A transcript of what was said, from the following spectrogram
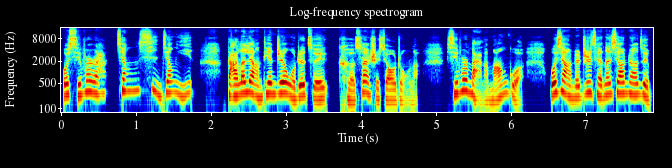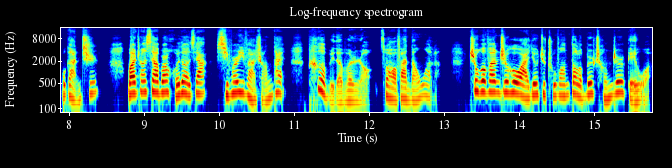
我媳妇儿啊将信将疑，打了两天针，我这嘴可算是消肿了。媳妇儿买了芒果，我想着之前的香肠嘴不敢吃。晚上下班回到家，媳妇儿一反常态，特别的温柔，做好饭等我了。吃过饭之后啊，又去厨房倒了杯橙汁给我，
